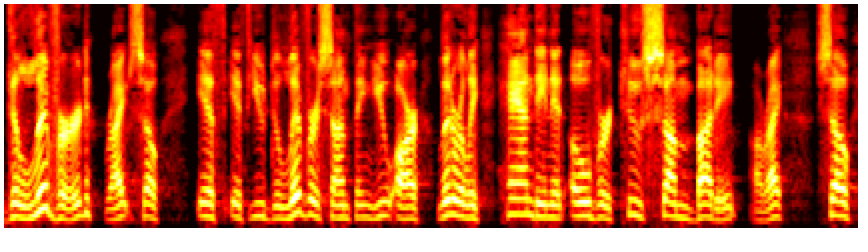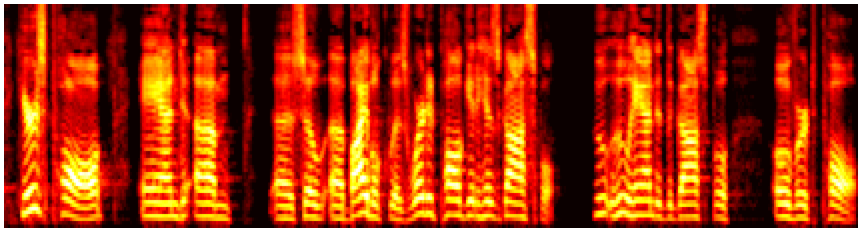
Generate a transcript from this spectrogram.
delivered, right? So if, if you deliver something, you are literally handing it over to somebody. All right? So here's Paul, and um, uh, so uh, Bible quiz. Where did Paul get his gospel? Who, who handed the gospel over to Paul?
